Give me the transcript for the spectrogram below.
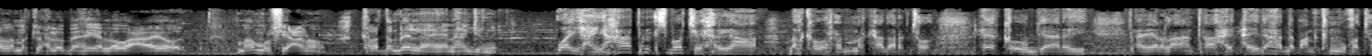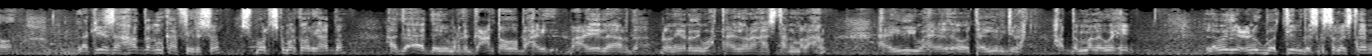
alla markii wax loo baahan yaha loo wacaayo maamul fiicanoo kala dambeyn leh ayaan ahaan jirnay. Waayahay haatan isboortiga xeryaha bal ka waran markaad aragto heerka uu gaaray taageero la'aanta haydaha dabcan ka muuqato. Laakiinse haddan markaa fiiriso sboortiska marka hore hadda hadda aad ayuu marka gacanta uga baxay dhallinyaradii wax taageero haystaan ma lahan. Haydihii oo taageeri jira hadda male wixii. Labadii cunugba tiimba iska samaysteen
